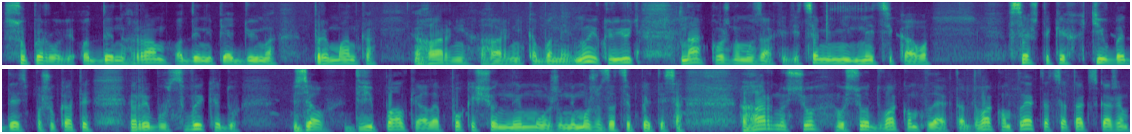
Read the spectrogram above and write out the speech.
суперові. 1 грам, 1,5 дюйма приманка. Гарні, гарні кабани. Ну і клюють на кожному закиді. Це мені не цікаво. Все ж таки хотів би десь пошукати рибу з викиду. Взяв дві палки, але поки що не можу, не можу зацепитися. Гарно, що ось два комплекта. Два комплекта це, так скажемо,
